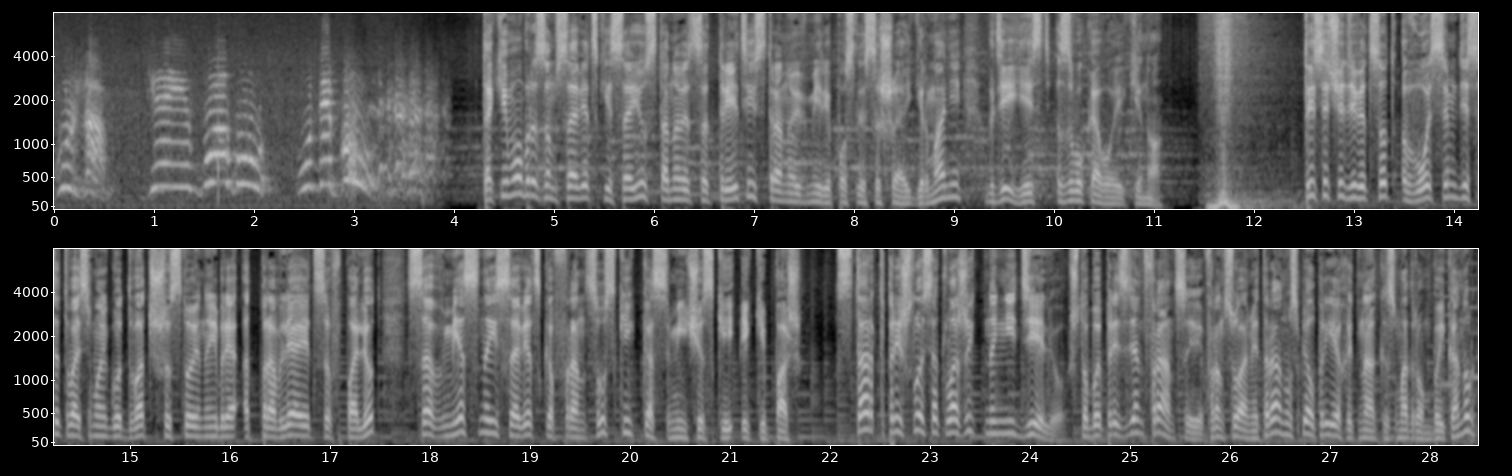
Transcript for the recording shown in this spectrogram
куржам. Ей-богу, убегу. Таким образом, Советский Союз становится третьей страной в мире после США и Германии, где есть звуковое кино. 1988 год, 26 ноября, отправляется в полет совместный советско-французский космический экипаж – Старт пришлось отложить на неделю, чтобы президент Франции Франсуа Митеран успел приехать на космодром Байконур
